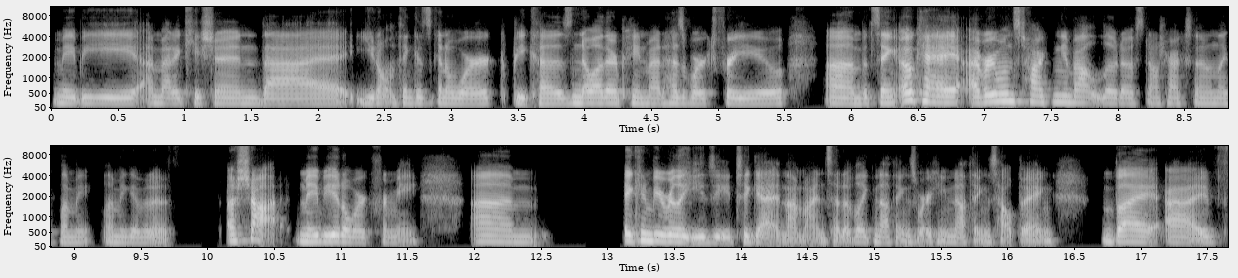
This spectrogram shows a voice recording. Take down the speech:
maybe a medication that you don't think is going to work because no other pain med has worked for you. Um, but saying okay everyone's talking about low dose naltrexone like let me let me give it a, a shot. Maybe it'll work for me. Um, it can be really easy to get in that mindset of like nothing's working, nothing's helping. But I've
